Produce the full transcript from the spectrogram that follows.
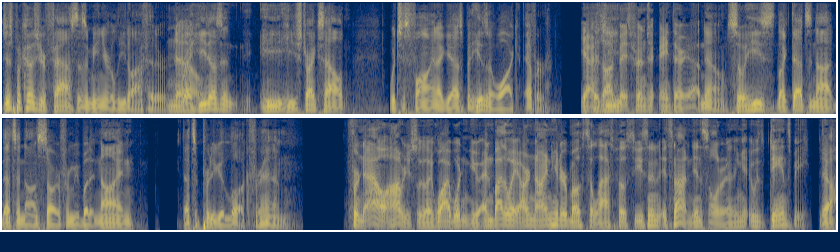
Just because you're fast doesn't mean you're a leadoff hitter. No. right? He doesn't. He he strikes out, which is fine, I guess, but he doesn't walk ever. yeah, his like he- on base percentage ain't there yet. No. So he's like that's not that's a non-starter for me. But at nine, that's a pretty good look for him. For now, obviously, like why wouldn't you? And by the way, our nine hitter most of last postseason, it's not an insult or anything. It was Dansby, Yeah,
